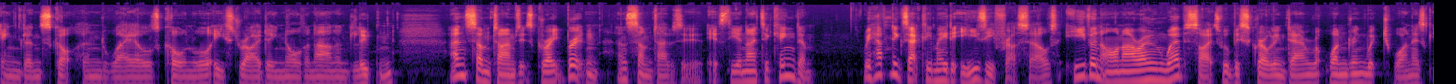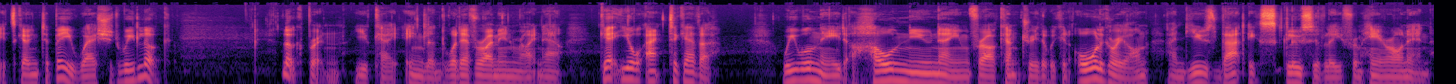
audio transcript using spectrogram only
England, Scotland, Wales, Cornwall, East Riding, Northern Ireland, Luton, and sometimes it's Great Britain, and sometimes it's the United Kingdom. We haven't exactly made it easy for ourselves. Even on our own websites, we'll be scrolling down wondering which one it's going to be. Where should we look? Look, Britain, UK, England, whatever I'm in right now, get your act together. We will need a whole new name for our country that we can all agree on and use that exclusively from here on in.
